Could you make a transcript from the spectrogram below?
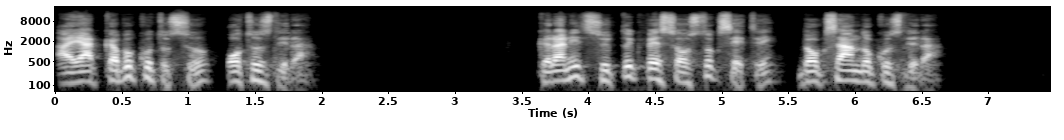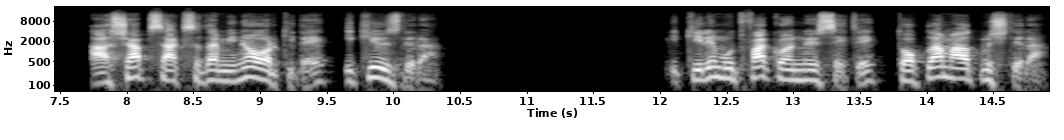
Ayakkabı kutusu, 30 lira. Granit sütlük ve sosluk seti, 99 lira. Ahşap saksıda mini orkide, 200 lira. İkili mutfak önlüğü seti, toplam 60 lira.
